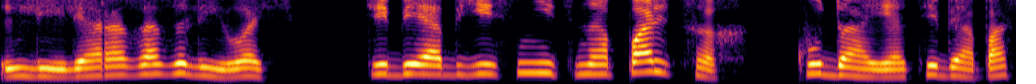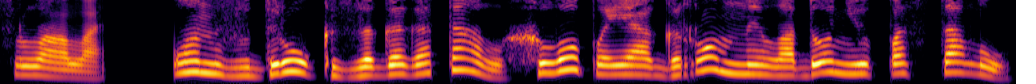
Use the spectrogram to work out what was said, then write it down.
Лиля разозлилась. Тебе объяснить на пальцах, куда я тебя послала? Он вдруг загоготал, хлопая огромной ладонью по столу,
